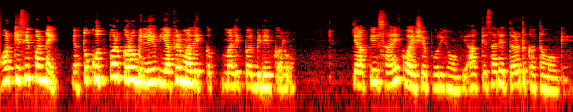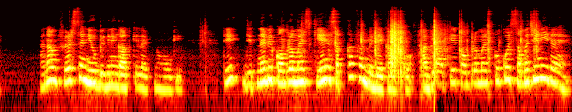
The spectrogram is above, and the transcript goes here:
और किसी पर नहीं। या तो खुद पर करो बिलीव या फिर मालिक मालिक पर बिलीव करो कि आपकी सारी ख्वाहिशें पूरी होंगी, आपके सारे दर्द खत्म होंगे। है ना? फिर से न्यू बिगनिंग आपकी लाइफ में होगी। ठीक जितने भी कॉम्प्रोमाइज़ किए हैं, सबका फल मिलेगा आपको। अभी आपके कॉम्प्रोमाइज़ को कोई समझ ही नहीं रहे हैं।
